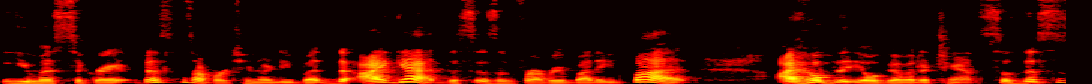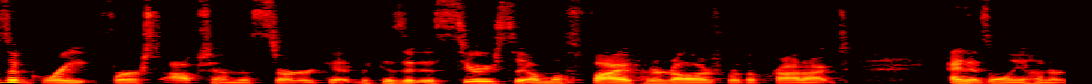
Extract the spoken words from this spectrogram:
you missed a great business opportunity. But th- I get this isn't for everybody, but I hope that you'll give it a chance. So this is a great first option, the starter kit, because it is seriously almost $500 worth of product and it's only $100.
